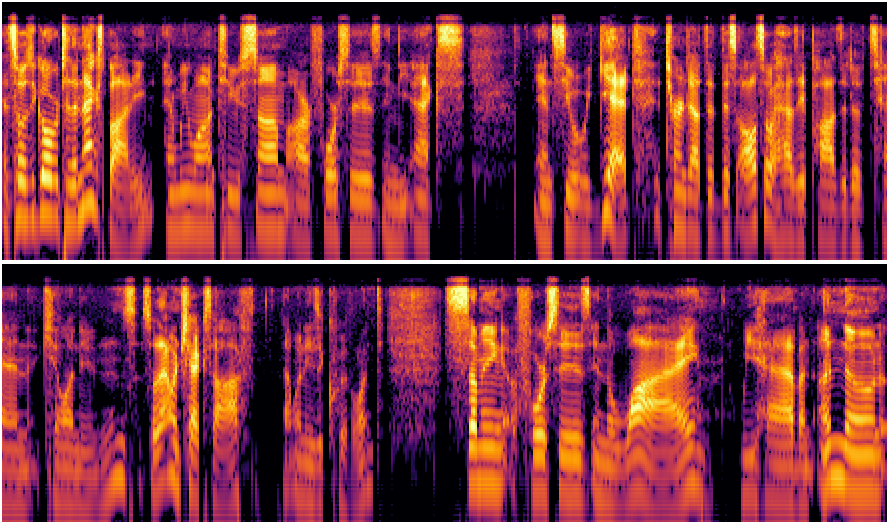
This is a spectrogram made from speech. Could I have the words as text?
And so as we go over to the next body and we want to sum our forces in the X and see what we get, it turns out that this also has a positive 10 kilonewtons. So that one checks off. That one is equivalent. Summing forces in the Y, we have an unknown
